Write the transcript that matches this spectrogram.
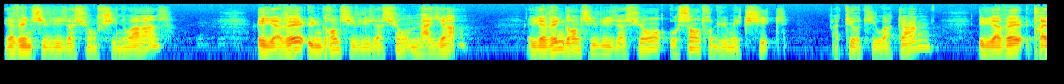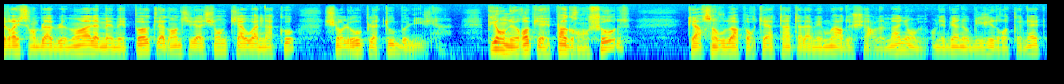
il y avait une civilisation chinoise, et il y avait une grande civilisation maya, et il y avait une grande civilisation au centre du Mexique, à Teotihuacan, il y avait très vraisemblablement à la même époque la grande civilisation de Tiahuanaco sur le haut plateau bolivien. Puis en Europe, il n'y avait pas grand-chose, car sans vouloir porter atteinte à la mémoire de Charlemagne, on, est bien obligé de reconnaître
